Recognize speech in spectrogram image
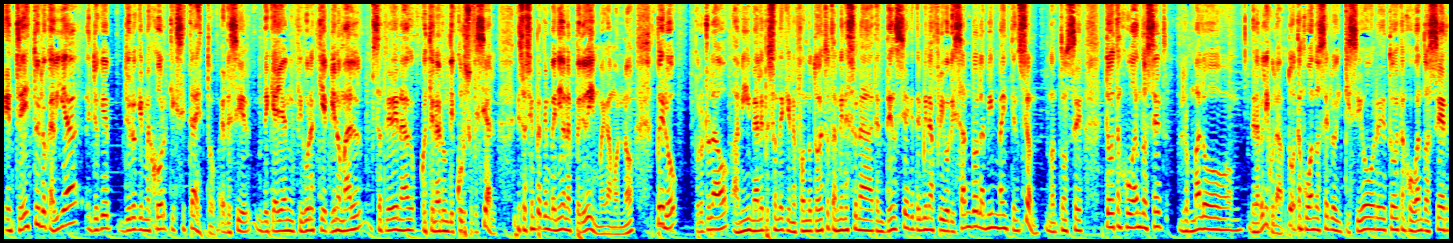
entre esto y lo que había, yo, que, yo creo que es mejor que exista esto. Es decir, de que hayan figuras que, bien o mal, se atreven a cuestionar un discurso oficial. Eso siempre es bienvenido en el periodismo, digamos, ¿no? Pero, por otro lado, a mí me da la impresión de que en el fondo todo esto también es una tendencia que termina frigorizando la misma intención, ¿no? Entonces, todos están jugando a ser los malos de la película. Todos están jugando a ser los inquisidores, todos están jugando a ser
